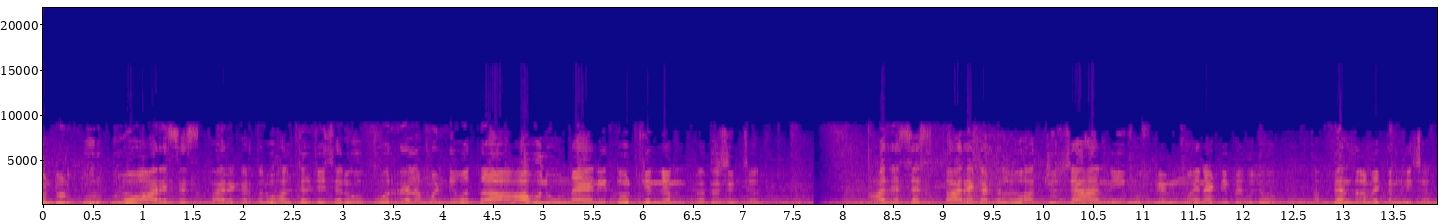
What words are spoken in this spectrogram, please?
గుంటూరు తూర్పులో ఆర్ఎస్ఎస్ కార్యకర్తలు హల్చల్ చేశారు. గొర్రెల మండి వద్ద ఆవులు ఉన్నాయని దౌర్జన్యం ప్రదర్శించారు. ఆర్ఎస్ఎస్ కార్యకర్తలు అత్యుత్సాహాన్ని ముస్లిం మైనార్టీ ప్రజలు అభ్యంతరం వ్యక్తం చేశారు.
